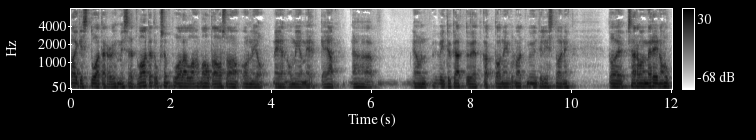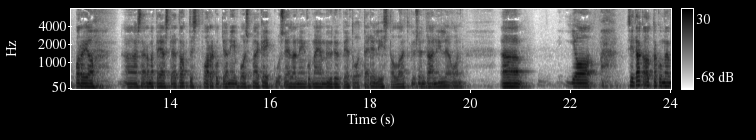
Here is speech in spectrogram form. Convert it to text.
kaikissa tuoteryhmissä. Et vaatetuksen puolella valtaosa on jo meidän omia merkkejä ne on hyvin tykätty, että katsoo niin noita myyntilistoja, niin toi Särmä Merinohuppari ja Särmä TST ja taktiset farkut ja niin poispäin keikkuu siellä niin kuin meidän myydympien tuotteiden listalla, että kysyntää niille on. ja sitä kautta, kun me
